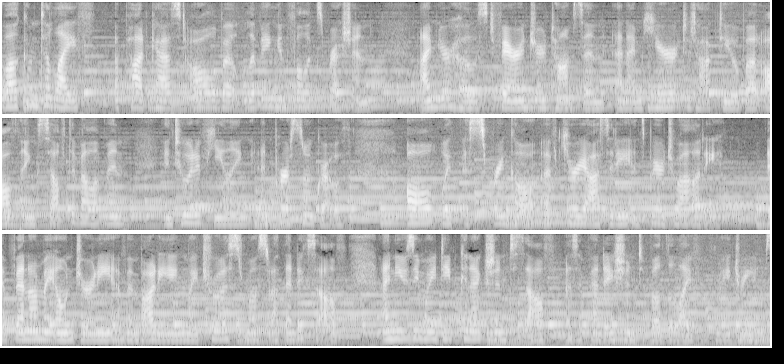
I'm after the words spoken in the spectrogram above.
Welcome to Life, a podcast all about living in full expression. I'm your host, Faryn Drue Thompson, and I'm here to talk to you about all things self development, intuitive healing, and personal growth, all with a sprinkle of curiosity and spirituality. I've been on my own journey of embodying my truest, most authentic self and using my deep connection to self as a foundation to build the life of my dreams.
